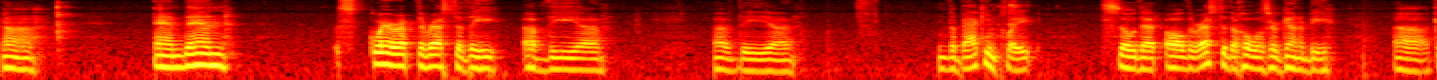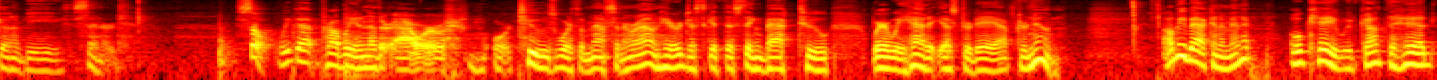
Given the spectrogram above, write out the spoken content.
uh, and then square up the rest of the of the uh, of the uh, the backing plate so that all the rest of the holes are going to be uh, going to be centered. So we got probably another hour or two's worth of messing around here just to get this thing back to where we had it yesterday afternoon. I'll be back in a minute. Okay, we've got the head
